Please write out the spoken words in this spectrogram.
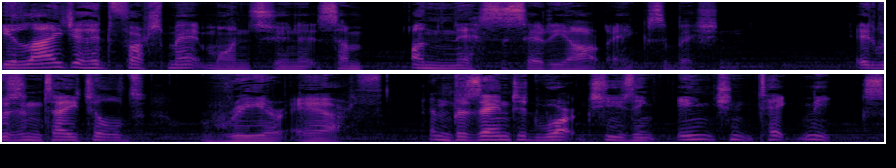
Elijah had first met Monsoon at some unnecessary art exhibition. It was entitled Rare Earth and presented works using ancient techniques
